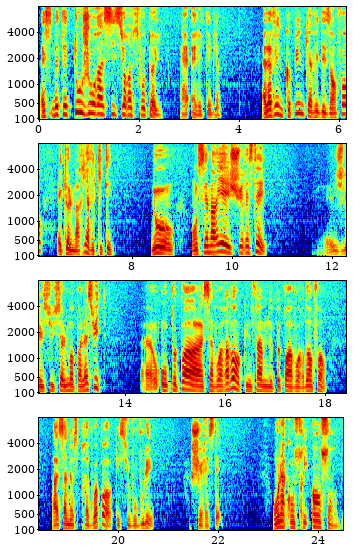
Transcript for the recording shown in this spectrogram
Elle se mettait toujours assise sur ce fauteuil. Elle, était bien. Elle avait une copine qui avait des enfants et que le mari avait quitté. Nous, on s'est mariés et je suis resté. Je l'ai su seulement par la suite. Euh, on ne peut pas savoir avant qu'une femme ne peut pas avoir d'enfants. Ah, ça ne se prévoit pas, qu'est-ce que vous voulez? Je suis resté. On a construit ensemble.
